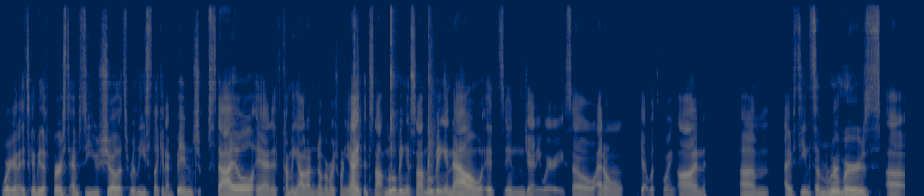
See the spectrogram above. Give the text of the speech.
We're gonna it's gonna be the first MCU show that's released like in a binge style, and it's coming out on November 29th. It's not moving, it's not moving, and now it's in January. So I don't get what's going on. Um, I've seen some rumors uh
